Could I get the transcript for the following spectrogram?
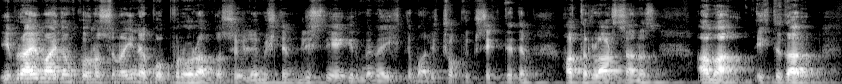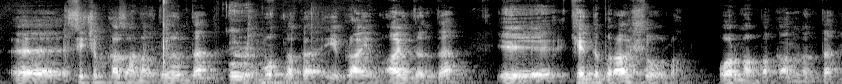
İbrahim Aydın konusunu yine bu programda söylemiştim. Listeye girmeme ihtimali çok yüksek dedim. Hatırlarsanız. Ama iktidar e, seçim kazanıldığında Evet. mutlaka İbrahim Aydın da e, kendi branşı olan Orman Bakanlığı'nda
